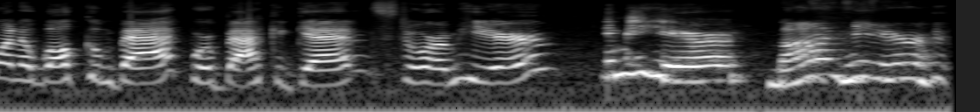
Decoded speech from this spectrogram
want to welcome back. We're back again. Storm here. Kimmy here. I'm here.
